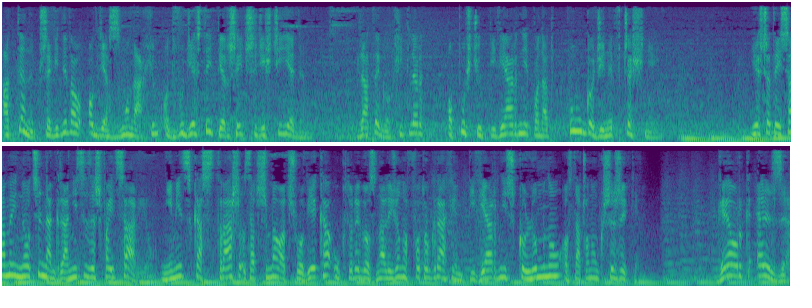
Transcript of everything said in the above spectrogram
a ten przewidywał odjazd z Monachium o 21.31. Dlatego Hitler opuścił piwiarnię ponad pół godziny wcześniej. Jeszcze tej samej nocy na granicy ze Szwajcarią niemiecka straż zatrzymała człowieka, u którego znaleziono fotografię piwiarni z kolumną oznaczoną krzyżykiem. Georg Elzer,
